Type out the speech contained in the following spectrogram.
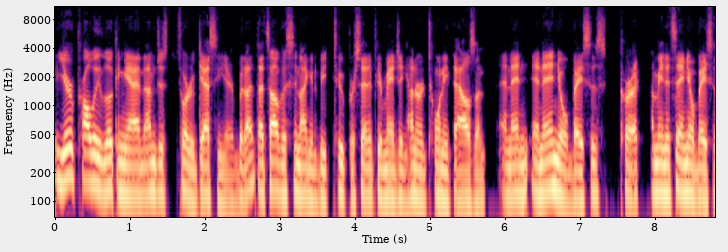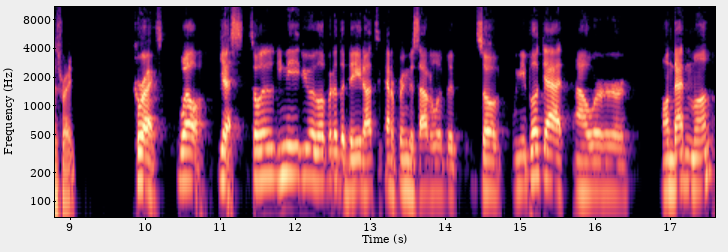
you're probably looking at, I'm just sort of guessing here, but that's obviously not going to be 2% if you're managing 120,000 and an, an annual basis, correct? I mean, it's annual basis, right? Correct. Well, yes. So you need you a little bit of the data to kind of bring this out a little bit. So when you look at our on that month,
